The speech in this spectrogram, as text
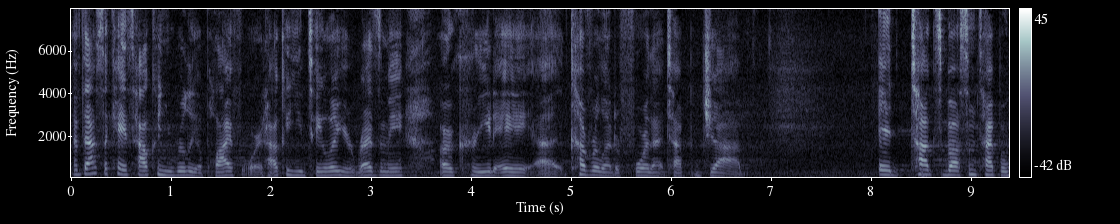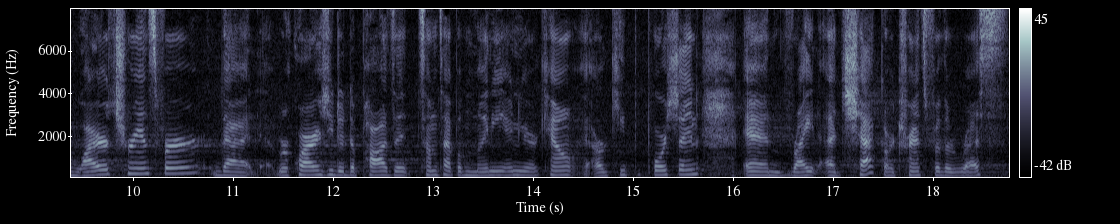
If that's the case, how can you really apply for it? How can you tailor your resume or create a uh, cover letter for that type of job? It talks about some type of wire transfer that requires you to deposit some type of money in your account or keep a portion and write a check or transfer the rest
